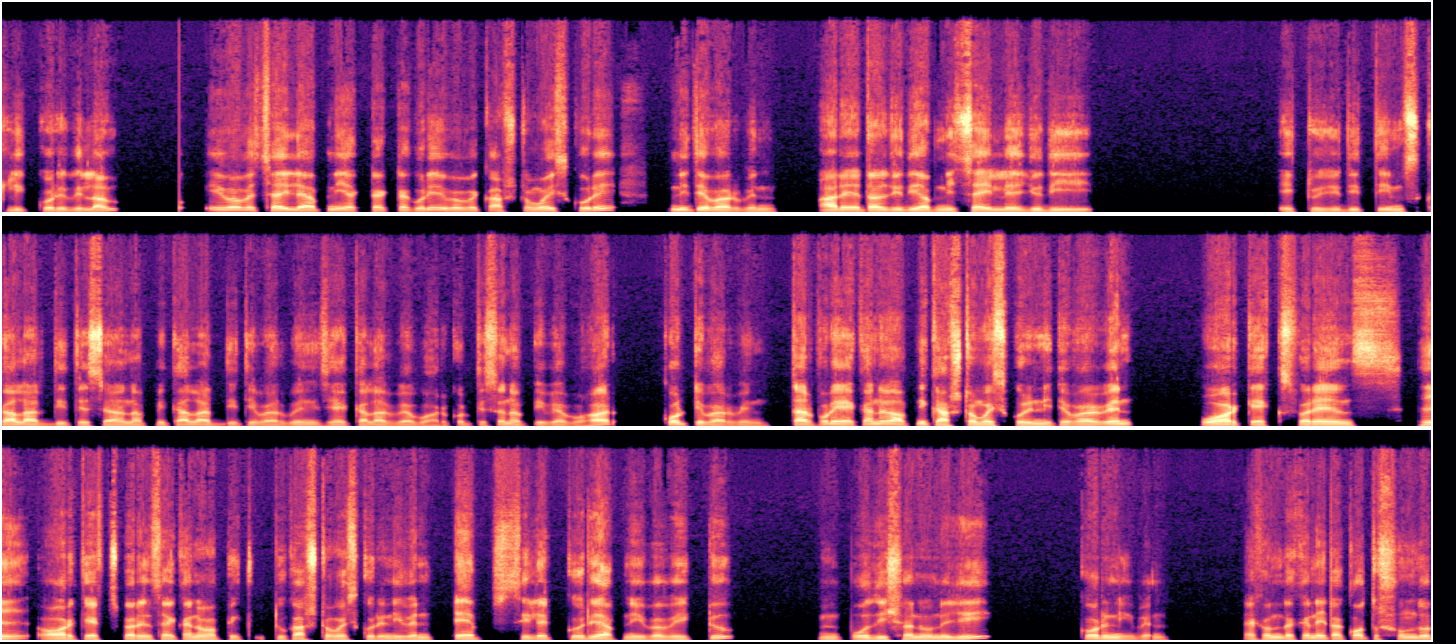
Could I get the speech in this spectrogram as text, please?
ক্লিক করে দিলাম। এভাবে চাইলে আপনি একটা একটা করে এভাবে কাস্টমাইজ করে নিতে পারবেন। আর এটা যদি আপনি চাইলে যদি একটু যদি থিমস কালার দিতে চান, আপনি কালার দিতে পারবেন, যে কালার ব্যবহার করতে চান আপনি ব্যবহার করতে পারবেন। তারপরে এখানেও আপনি কাস্টমাইজ করে নিতে পারবেন। ওয়ার্ক এক্সপিরিয়েন্স হ্যাঁ ওয়ার্ক এক্সপিরিয়েন্স এখানেও আপনি একটু কাস্টমাইজ করে নেবেন। ট্যাব সিলেক্ট করে আপনি এভাবে একটু পজিশন অনুযায়ী করে নেবেন। এখন দেখেন এটা কত সুন্দর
